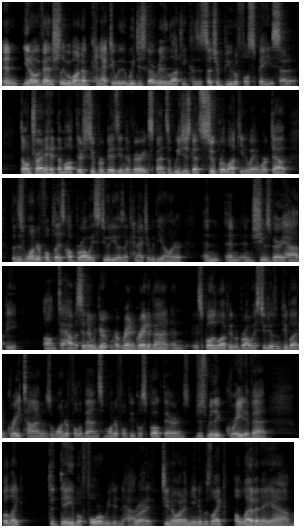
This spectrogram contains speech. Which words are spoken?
And you know, eventually we wound up connecting with it. We just got really lucky because it's such a beautiful space. I don't- don't try to hit them up. They're super busy and they're very expensive. We just got super lucky the way it worked out. But this wonderful place called Broadway Studios, I connected with the owner, and and and she was very happy um, to have us in there. We get, ran a great event and exposed a lot of people to Broadway Studios, and people had a great time. It was a wonderful event. Some wonderful people spoke there, and it was just really a great event. But like the day before, we didn't have Right. it. Do you know what I mean? It was like 11 a.m.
